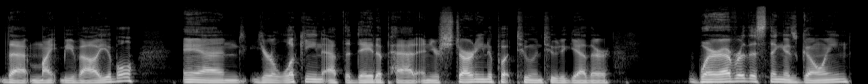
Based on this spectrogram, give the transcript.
that might be valuable and you're looking at the data pad and you're starting to put two and two together wherever this thing is going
